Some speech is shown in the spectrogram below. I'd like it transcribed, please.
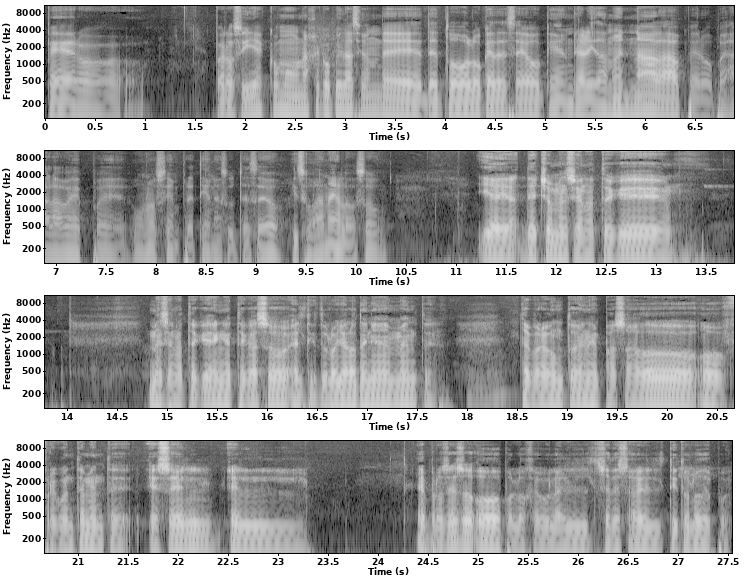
pero... Pero sí, es como una recopilación de, de todo lo que deseo, que en realidad no es nada, pero pues a la vez pues uno siempre tiene sus deseos y sus anhelos. so. Y allá, de hecho mencionaste que mencionaste que en este caso el título ya lo tenías en mente. Te pregunto, en el pasado o frecuentemente, ¿es el, el, el proceso o por lo regular se te sale el título después?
